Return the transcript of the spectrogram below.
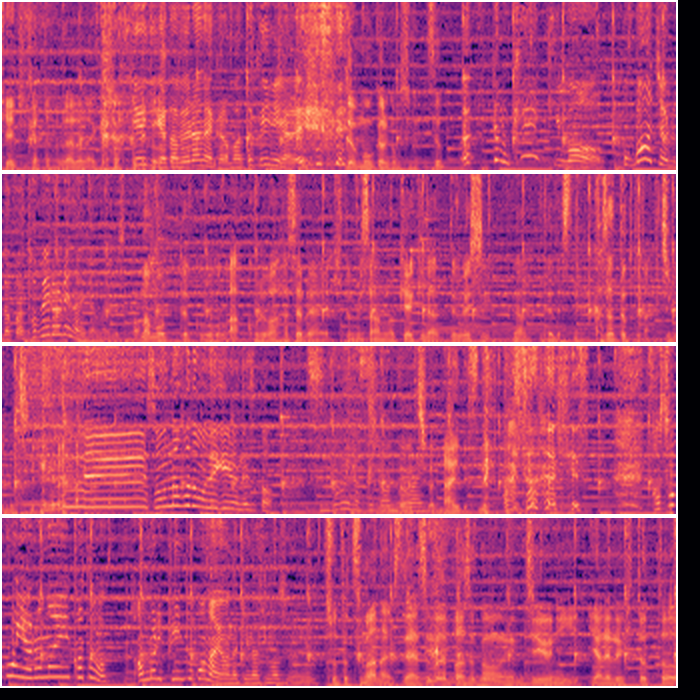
ケーキが食べられないから。ケーキが食べられないから全く意味がないですね。でも儲かるかもしれないですよ。えでもケーキはこうバーチャルだから食べられないじゃないですか、まあ持ってこうあこれは長谷部ひとみさんのケーキだって嬉しくなってですね。飾っておくとか自分のうちに。へえそんなこともできるんですか？すごいなセ自カンドライフ分のうちはないですね。あそうなんですパソコンやらない方はあんまりピンとこないような気がしますよね。ちょっとつまんないですね。そこでパソコン自由にやれる人と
